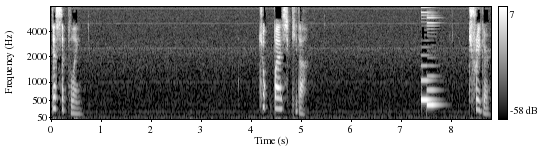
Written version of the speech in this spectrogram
discipline 촉발시키다. Trigger.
